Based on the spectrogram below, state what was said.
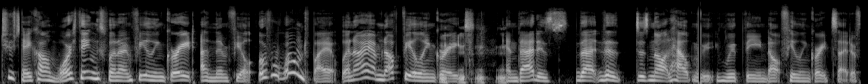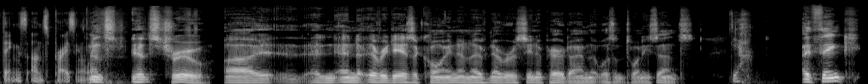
to take on more things when I'm feeling great and then feel overwhelmed by it when I am not feeling great. and that is that, that, does not help me with the not feeling great side of things, unsurprisingly. It's it's true. Uh, and and every day is a coin, and I've never seen a paradigm that wasn't twenty cents. Yeah, I think.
